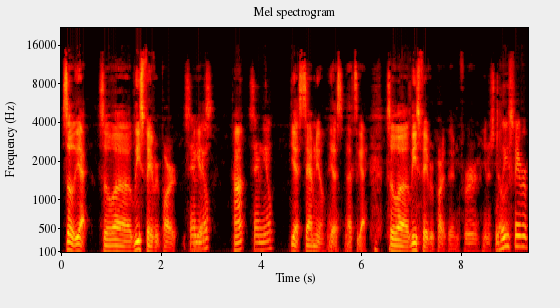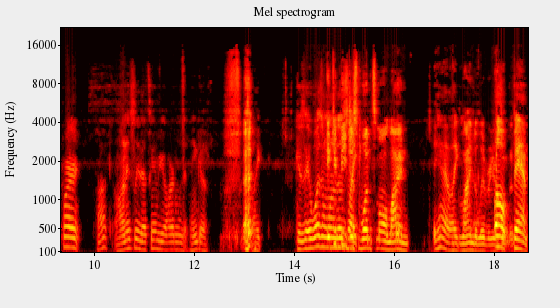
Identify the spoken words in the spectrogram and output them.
So yeah. So uh least favorite part. Sam Neill? Huh? Sam Neill? Yes, Sam Neill. Yes, that's the guy. So uh least favorite part then for Interstellar. Least favorite part? Fuck, honestly, that's gonna be a hard one to think of. like, because it wasn't it one could of be those, just like, one small line yeah, like, line delivery or oh, something. bam.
